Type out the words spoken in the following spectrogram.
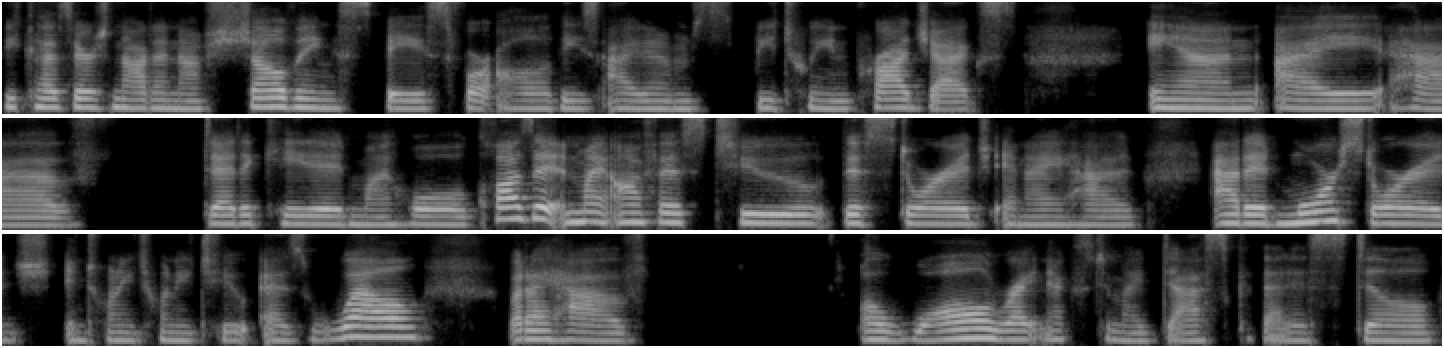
because there's not enough shelving space for all of these items between projects. And I have dedicated my whole closet in my office to this storage and I had added more storage in 2022 as well but I have a wall right next to my desk that is still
